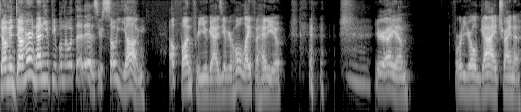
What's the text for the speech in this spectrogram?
Dumb and Dumber? None of you people know what that is. You're so young. How fun for you guys. You have your whole life ahead of you. Here I am, 40 year old guy trying to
